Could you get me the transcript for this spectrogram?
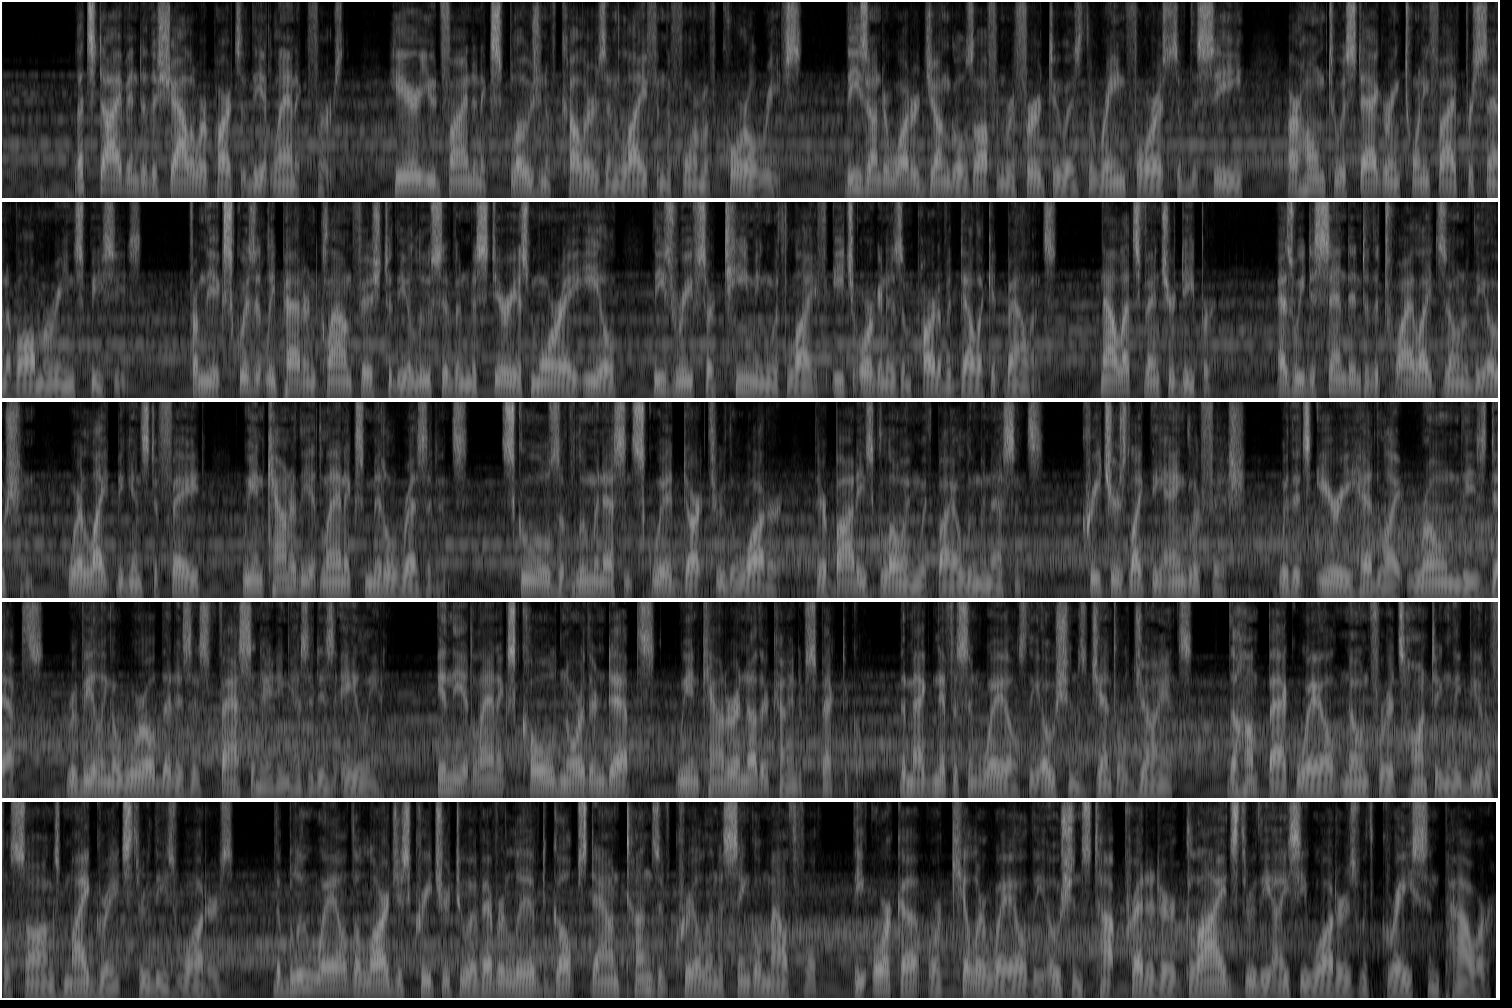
Let's dive into the shallower parts of the Atlantic first. Here you'd find an explosion of colors and life in the form of coral reefs. These underwater jungles, often referred to as the rainforests of the sea, are home to a staggering 25% of all marine species. From the exquisitely patterned clownfish to the elusive and mysterious moray eel, these reefs are teeming with life, each organism part of a delicate balance. Now let's venture deeper. As we descend into the twilight zone of the ocean, where light begins to fade, we encounter the Atlantic's middle residents. Schools of luminescent squid dart through the water, their bodies glowing with bioluminescence. Creatures like the anglerfish, with its eerie headlight, roam these depths, revealing a world that is as fascinating as it is alien. In the Atlantic's cold northern depths, we encounter another kind of spectacle. The magnificent whales, the ocean's gentle giants, the humpback whale, known for its hauntingly beautiful songs, migrates through these waters. The blue whale, the largest creature to have ever lived, gulps down tons of krill in a single mouthful. The orca, or killer whale, the ocean's top predator, glides through the icy waters with grace and power.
